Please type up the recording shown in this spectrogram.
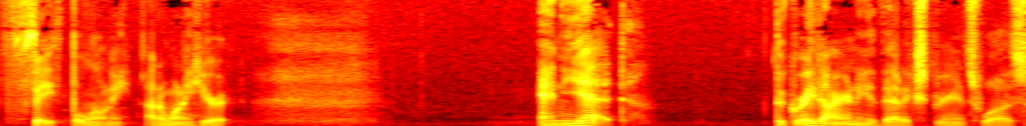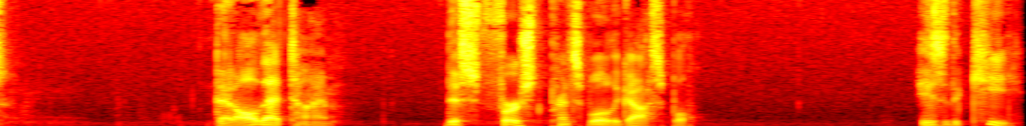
faith baloney. I don't want to hear it. And yet, the great irony of that experience was that all that time, this first principle of the gospel is the key.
